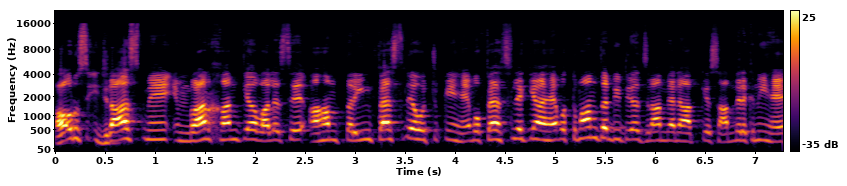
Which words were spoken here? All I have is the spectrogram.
और उस इजलास में इमरान खान के हवाले से अहम तरीन फैसले हो चुके हैं। वो फैसले क्या है? वो तमाम तर डिटेल्स जनाब मैंने आपके सामने रखनी है।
